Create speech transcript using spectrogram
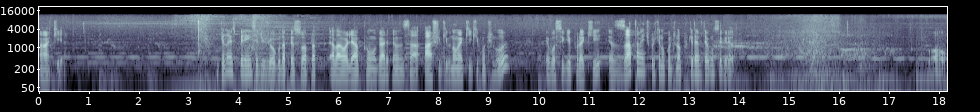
Aqui. Porque não é experiência de jogo da pessoa pra ela olhar para um lugar e pensar, acho que não é aqui que continua. Eu vou seguir por aqui exatamente porque não continua, porque deve ter algum segredo. Uou.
